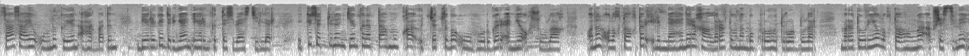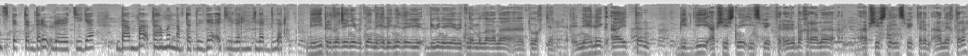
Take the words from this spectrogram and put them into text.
саа сайы уны кыйын ахарбатын береге дерген ehерин кытта сибәстиллер. Икки сөттүнен кен канаттаах муққа үтчат соба уухургар әме оқсуулаах. Онан олықтоқтар илимнәһенер хааларар туһунан бу проху турордулар. Моратория олықтоғынға общественный инспектордары үлеретиге дамба тахымын намтатыга әтилерин килердилер. Биги предложение бутна нехелене да бүгүн өйө бутна муллагана туактан. Нехелек айттан бирди общественный инспектор, рыбахрана общественный инспекторын аныктара.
